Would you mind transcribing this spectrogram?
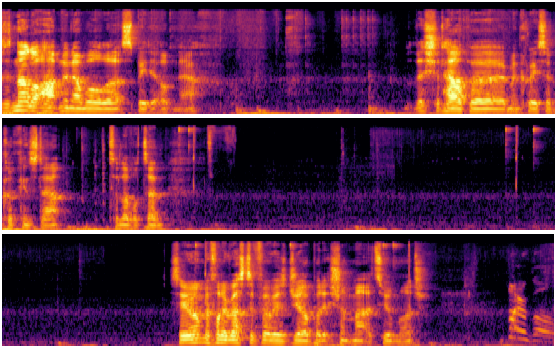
There's not a lot happening, I will uh, speed it up now. This should help um, increase her cooking stat to level 10. So he won't be fully rested for his job, but it shouldn't matter too much. Virgo.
